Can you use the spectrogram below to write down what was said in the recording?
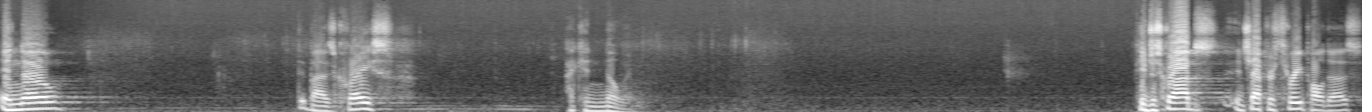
And know that by His grace, I can know Him. He describes in chapter 3, Paul does,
